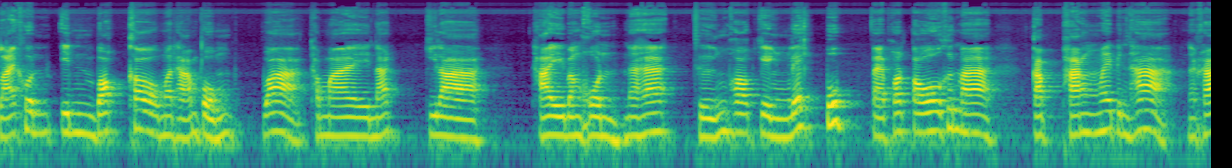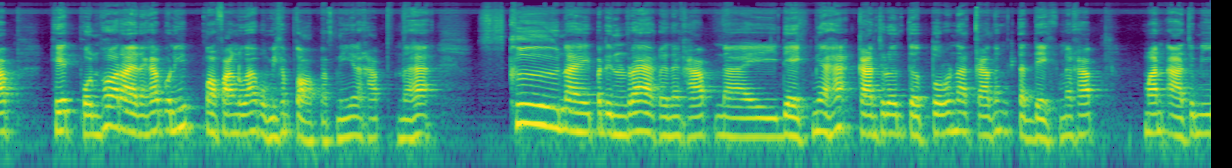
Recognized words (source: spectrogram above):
หลายคนอินบ็อกเข้ามาถามผมว่าทำไมนักกีฬาไทยบางคนนะฮะ ถึงพอเก่งเล็กปุ๊บ แต่พอโตขึ้นมากับพังไม่เป็นท่านะครับ เหตุผลเพราะอะไรนะครับ วันนี้มาฟังดูว่าผมมีคำตอบแบบนี้นะครับนะฮะคือในประเด็นแรกเลยนะครับ ในเด็กเนี่ยฮะการเจริญเติบโตพัฒนาการตั้งแต่เด็กนะครับมันอาจจะมี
